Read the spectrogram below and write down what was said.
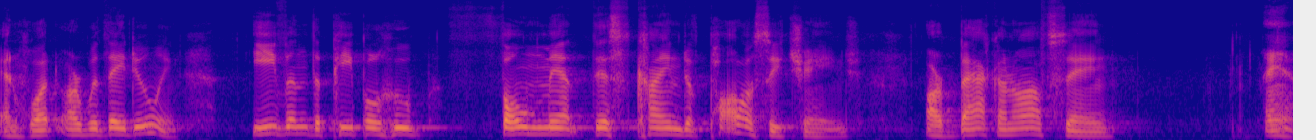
And what are they doing? Even the people who foment this kind of policy change are backing off saying, man,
